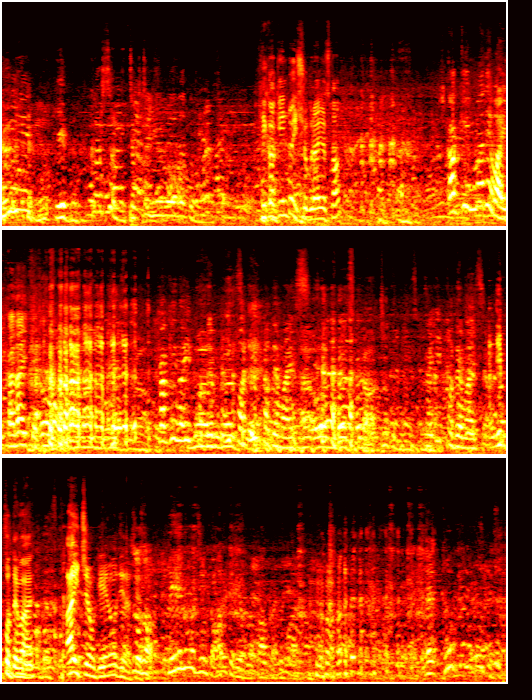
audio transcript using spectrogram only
有名え僕からしたらめちゃくちゃ有名だと思うんですよヒカキンと一緒ぐらいですか？ヒカキンまではいかないけど ヒカキンの一歩手一歩一歩手前です。一歩手前ですよ。一歩手前。愛知の芸能人らしい。そうそう。芸能人と会ってるような感覚 え東京の方ってさ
